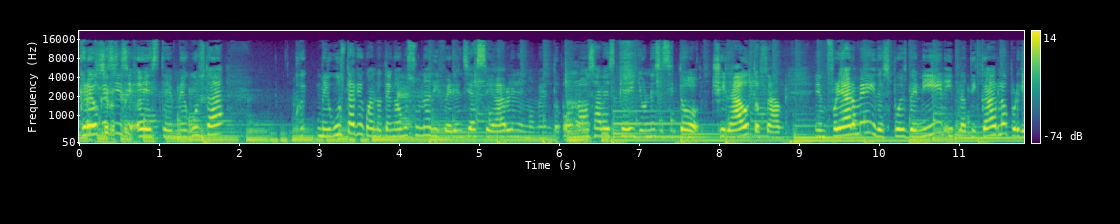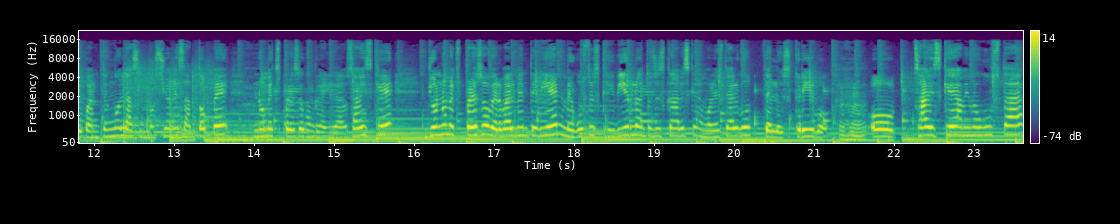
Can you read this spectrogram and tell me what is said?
creo Aquí que sí, este, me gusta. Me gusta que cuando tengamos una diferencia se hable en el momento. O no, ¿sabes qué? Yo necesito chill out, o sea, enfriarme y después venir y platicarlo, porque cuando tengo las emociones a tope, no me expreso con claridad. O, ¿Sabes qué? Yo no me expreso verbalmente bien, me gusta escribirlo, entonces cada vez que me moleste algo, te lo escribo. O, ¿sabes qué? A mí me gusta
